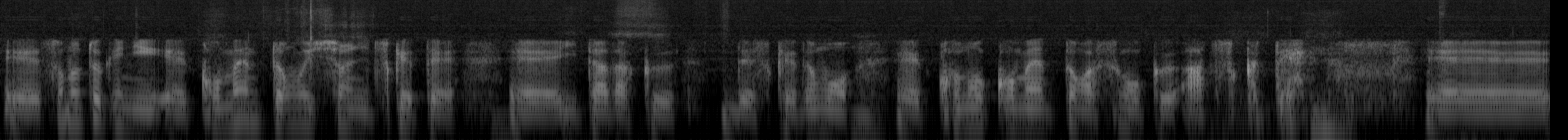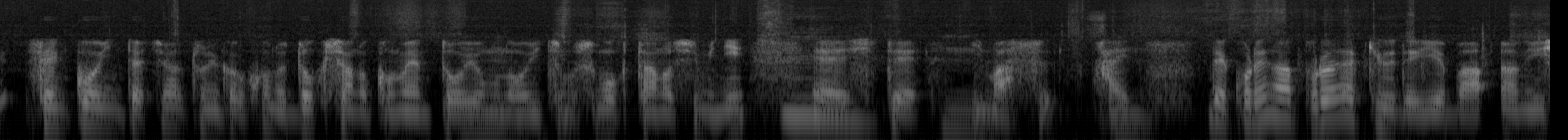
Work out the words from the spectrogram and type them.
えーその時に、えーコメントも一緒につけて、えーいただくんですけども、えーこのコメントがすごく熱くて、えー選考員たちはとにかくこの読者のコメントを読むのをいつもすごく楽しみに、えーしています。はい、でこれがプロ野球で言えばあの一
